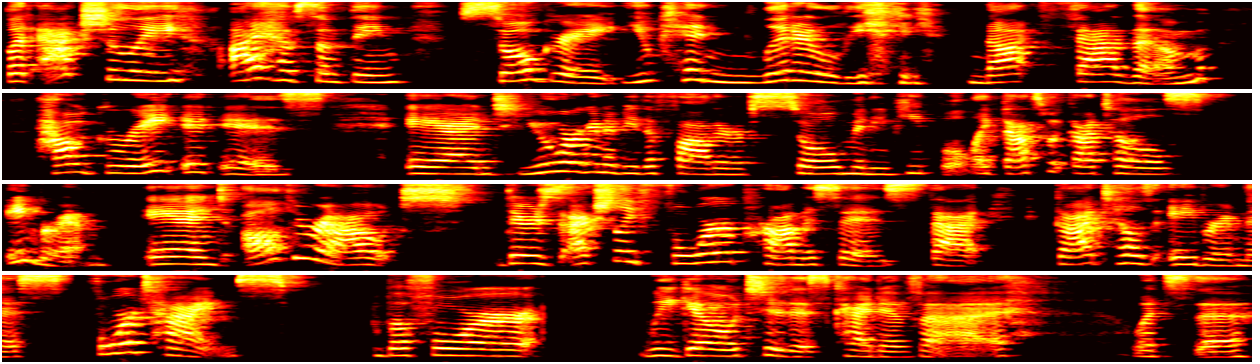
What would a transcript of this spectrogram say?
but actually, I have something so great. You can literally not fathom how great it is. And you are going to be the father of so many people. Like, that's what God tells Abraham. And all throughout, there's actually four promises that God tells Abraham this four times before we go to this kind of, uh, what's the,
